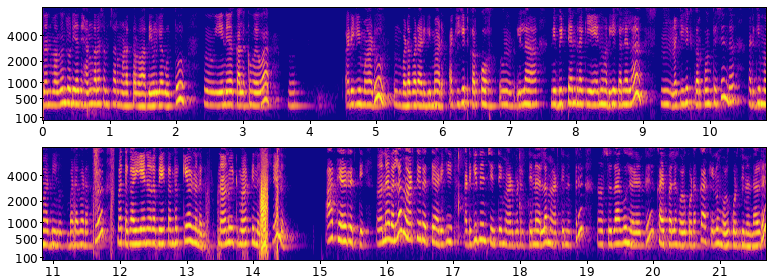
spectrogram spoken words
ನನ್ನ ಮಗನ ಜೋಡಿ ಅದು ಹೆಂಗಾರ ಸಂಸಾರ ಮಾಡತ್ತವ ದೇವ್ರಿಗೆ ಗೊತ್ತು? ಏನೇ ಕಲ್ಕವೇವ ಅಡಿಗೆ ಮಾಡು ಬಡ ಬಡ ಅಡಿಗೆ ಮಾಡು ಅಕ್ಕಿಗೆ ಕರ್ಕೋ ಇಲ್ಲ ನೀ ಬಿಟ್ಟೆ ಅಂದ್ರೆ ಏನು ಅಡಿಗೆ ಕಲ್ಲಲ್ಲ? ಹ್ಮ್, ಅಕ್ಕಿಗೆ ಇಟ್ಟು ಕರ್ಕೊಂಡ್ ಕಿಸಿಂದ ಅಡಿಗೆ ಮಾಡಿ ನೀನು ಬಡ ಬಡ ಮತ್ತೆ ಕೈ ಏನಾರ ಬೇಕಂದ್ರೆ ಕೇಳು ನನಗೆ ನಾನು ಇಟ್ಟು ಮಾಡ್ತೀನಿ ಹೇಳು. ಆ ಕೇಳಿರ್ತಿ ನಾವೆಲ್ಲ ಮಾಡ್ತಿರತ್ತೆ ಅಡಿಗೆ ಅಡಿಗೆದೇನು ಚಿಂತೆ ಮಾಡ್ಬಿಡಿರ್ತೀನಿ ಎಲ್ಲ ಮಾಡ್ತೀನಿ ಅಂತ ಸುಧಾಗು ಹೇಳಿದ್ರೆ ಕಾಯಿಪಲ್ಲೆ ಹೊಳ್ಕೊಡಕ್ಕೆ ಆಕಿನ ಹೊಳ್ಕೊಡ್ತೀನಿ ಅಂದ್ರೆ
